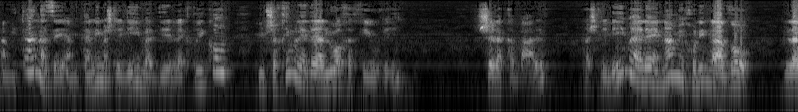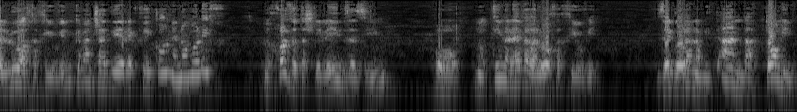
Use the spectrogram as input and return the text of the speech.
המטען הזה, המטענים השליליים בדיאלקטריקון, נמשכים על ידי הלוח החיובי של הקבל. השליליים האלה אינם יכולים לעבור ללוח החיובי, מכיוון שהדיאלקטריקון אינו מוליך. בכל זאת השליליים זזים, או נוטים אל עבר הלוח החיובי. זה גורם למטען באטומים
